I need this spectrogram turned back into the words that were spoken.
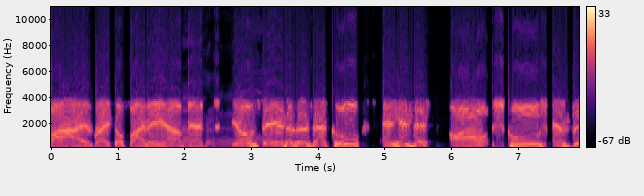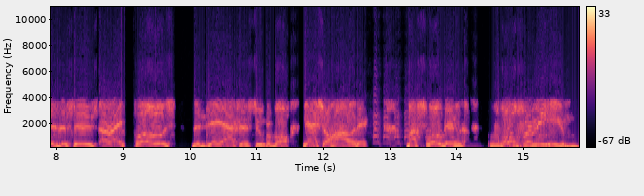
five, right? Till five a.m. Oh, man, you know what I'm saying? Doesn't that cool? And here's this: all schools and businesses, all right, close the day after the Super Bowl, national holiday. My slogan: Vote for me.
